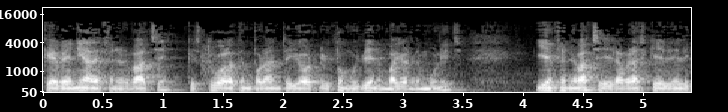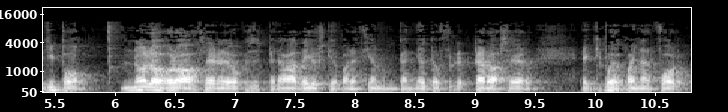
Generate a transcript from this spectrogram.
que venía de Fenerbahce, que estuvo la temporada anterior, lo hizo muy bien en Bayern de Múnich, y en Fenerbahce la verdad es que el equipo no logró hacer lo que se esperaba de ellos, que parecían un candidato claro a ser equipo de Final Four,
